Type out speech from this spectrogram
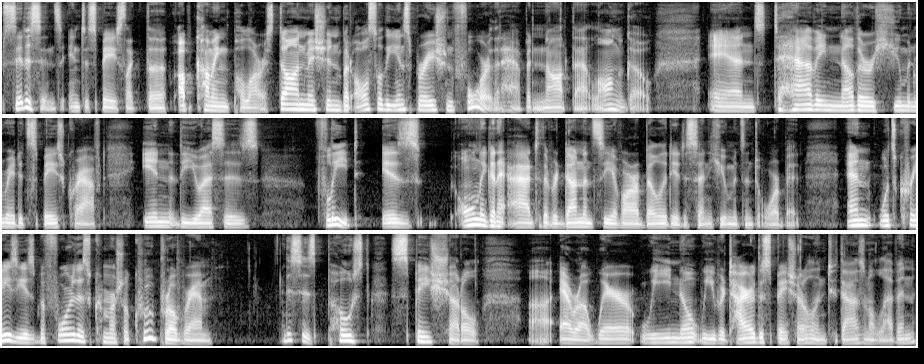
citizens into space, like the upcoming Polaris Dawn mission, but also the Inspiration 4 that happened not that long ago. And to have another human rated spacecraft in the US's fleet is only going to add to the redundancy of our ability to send humans into orbit. And what's crazy is before this commercial crew program, this is post space shuttle uh, era where we know we retired the space shuttle in 2011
